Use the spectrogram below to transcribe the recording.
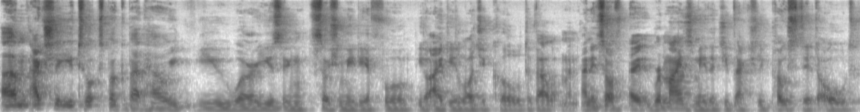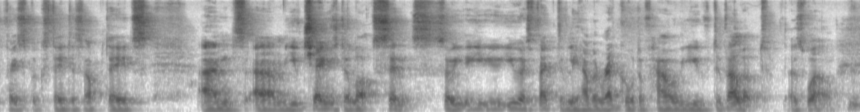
Um, actually, you talk, spoke about how you were using social media for your ideological development, and it's off, it reminds me that you've actually posted old Facebook status updates, and um, you've changed a lot since. So you, you effectively have a record of how you've developed as well. Mm.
